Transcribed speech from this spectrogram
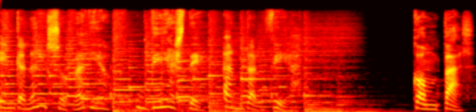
En Canal Sur Radio, Días de Andalucía. Compás.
